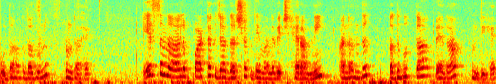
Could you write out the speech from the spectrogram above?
ਉਦਾਤ ਦਾ ਗੁਣ ਹੁੰਦਾ ਹੈ। ਇਸ ਨਾਲ ਪਾਠਕ ਜਾਂ ਦਰਸ਼ਕ ਦੇ ਮਨ ਵਿੱਚ ਹੈਰਾਨੀ, ਆਨੰਦ, ਅਦਭੁਤਤਾ ਪੈਦਾ ਹੁੰਦੀ ਹੈ।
